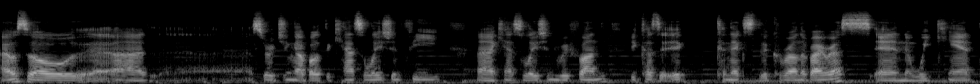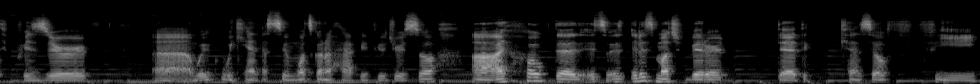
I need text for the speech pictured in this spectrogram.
I also uh, searching about the cancellation fee, uh, cancellation refund because it connects to the coronavirus and we can't preserve uh, we, we can't assume what's gonna happen in future so uh, I hope that it's it is much better that the cancel fee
